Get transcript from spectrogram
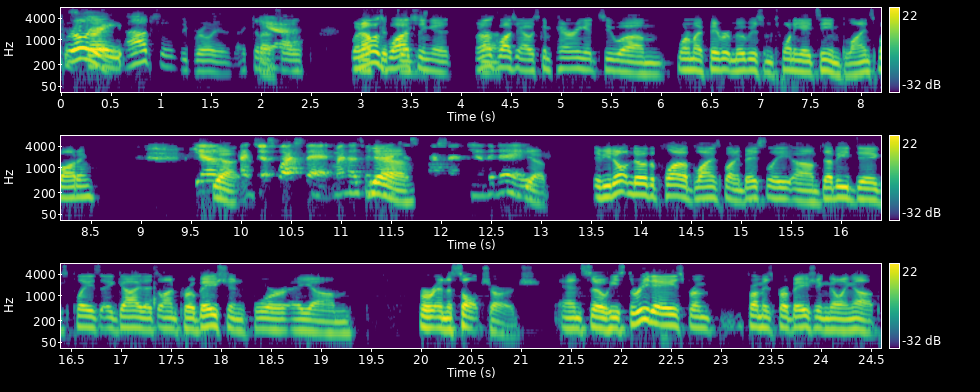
brilliant, absolutely brilliant. I cannot yeah. say. When I was watching things. it, when yeah. I was watching, I was comparing it to um, one of my favorite movies from 2018, Blindspotting. Yeah, yeah, I just watched that. My husband yeah. and I just watched that the other day. Yeah. If you don't know the plot of Blindspotting, basically, um, W. Diggs plays a guy that's on probation for a um, for an assault charge, and so he's three days from from his probation going up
